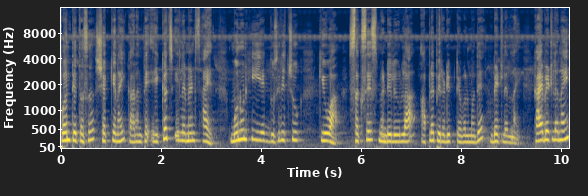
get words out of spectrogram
पण ते तसं शक्य नाही कारण ते एकच इलेमेंट्स आहेत. म्हणून ही एक दुसरी चूक किंवा सक्सेस मेंडेल्यूला आपल्या पिरियडिक टेबलमध्ये भेटलेलं नाही. काय भेटलं नाही?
